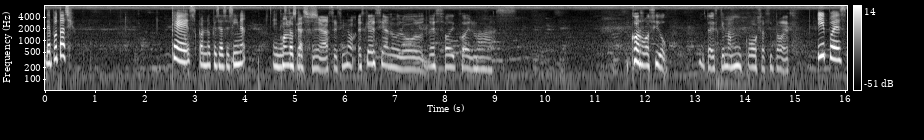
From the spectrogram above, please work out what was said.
de potasio, que es con lo que se asesina en Con lo que casos. se asesinó. Es que el cianuro de sódico es más corrosivo. Entonces quema mucosas y todo eso. Y pues,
